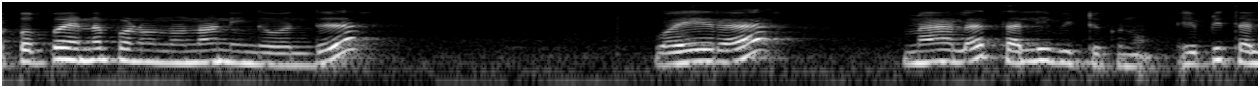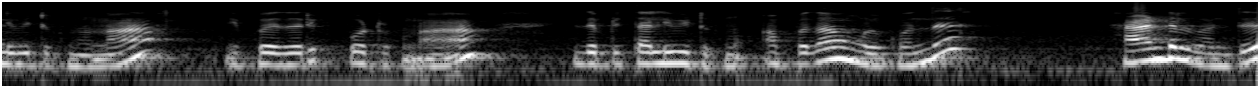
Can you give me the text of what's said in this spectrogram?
அப்பப்போ என்ன பண்ணணுன்னா நீங்கள் வந்து ஒயரை மேலே தள்ளி விட்டுக்கணும். எப்படி தள்ளி விட்டுக்கணுன்னா இப்போ இது வரைக்கும் போட்டிருக்கணும்னா இது எப்படி தள்ளி விட்டுக்கணும். அப்போ தான் உங்களுக்கு வந்து ஹேண்டில் வந்து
